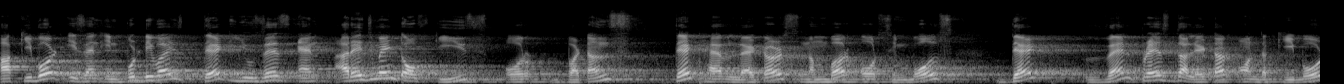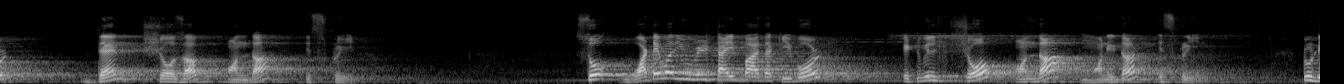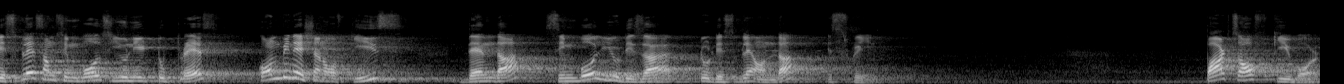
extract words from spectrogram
A keyboard is an input device that uses an arrangement of keys or buttons that have letters, number or symbols that when press the letter on the keyboard then shows up on the screen. So, whatever you will type by the keyboard it will show on the monitor screen. To display some symbols you need to press combination of keys then the symbol you desire to display on the screen. Parts of keyboard.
